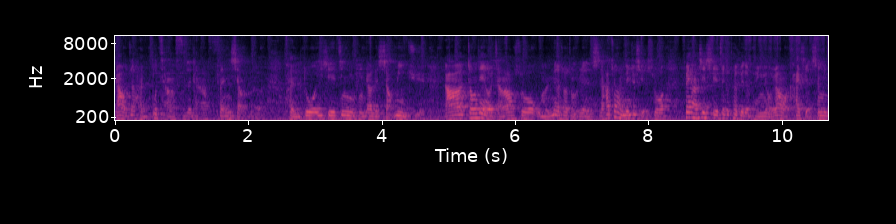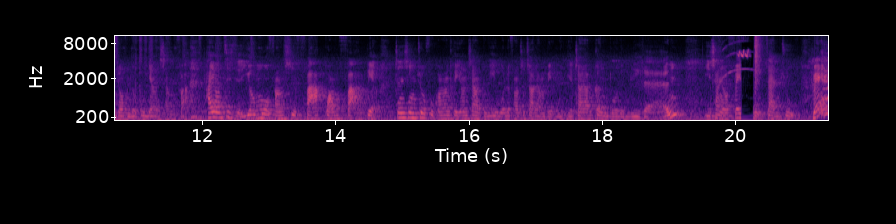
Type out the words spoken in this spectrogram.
然后我就很不藏私的跟他分享了很多一些经营频道的小秘诀。然后中间有讲到说我们那个时候怎么认识，他最后里面就写说，非常谢谢这个特别的朋友，让我开启了生命中很多不一样的想法。他用自己的幽默方式发光发亮，真心祝福光光可以用这样独一无二的方式照亮别人，也照亮更多的人。以上由飞赞助，没有啦。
